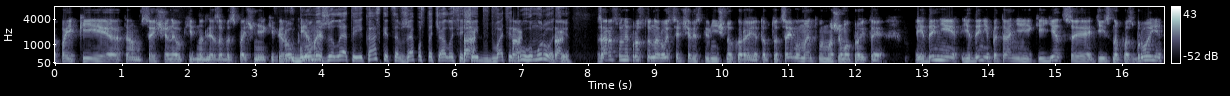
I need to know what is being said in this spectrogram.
е, пайки, там все, що необхідно для забезпечення екіпіровки. Бронежилети і каски це вже постачалося Так, ще й в 22-му році. так. Зараз вони просто наростять через північну Корею. Тобто, цей момент ми можемо пройти. Єдині, єдині питання, які є, це дійсно по зброї.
